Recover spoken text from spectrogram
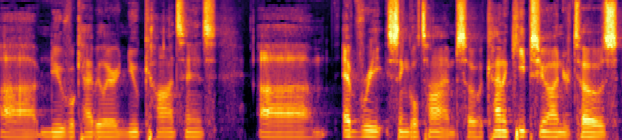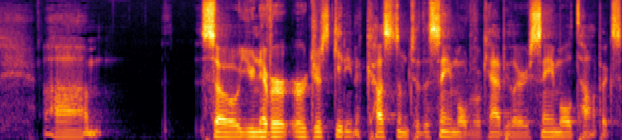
uh, new vocabulary, new content um, every single time. So it kind of keeps you on your toes. Um, so you never are just getting accustomed to the same old vocabulary, same old topics.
